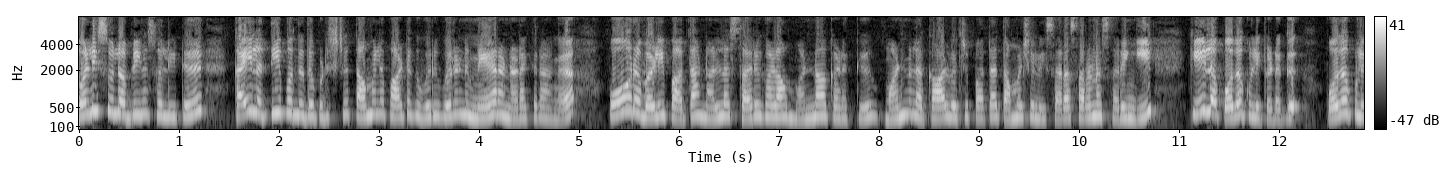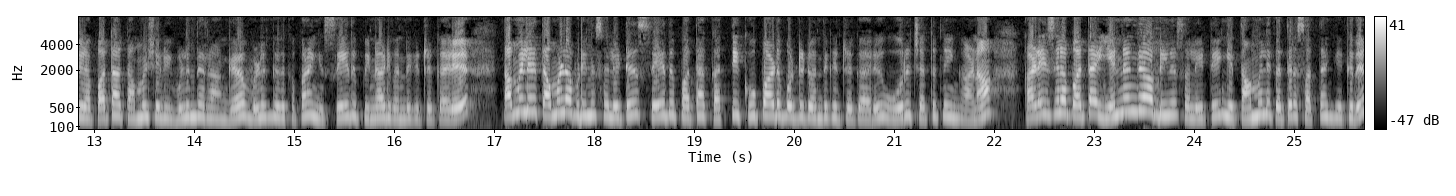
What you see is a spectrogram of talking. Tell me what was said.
வழி சொல்லு அப்படின்னு சொல்லிட்டு கையில் தீப்பந்தத்தை பிடிச்சிட்டு தமிழை பாட்டுக்கு விறு விறுன்னு நேரம் நடக்கிறாங்க. போகிற வழி பார்த்தா நல்லா சருகலாக மண்ணாக கிடக்கு. மண்ணில் கால் வச்சு பார்த்தா தமிழ்ச்செல்வி சரசரன்னு சருங்கி கீழே புதக்குழி கிடக்கு. புதக்குழியில் பார்த்தா தமிழ்ச்செல்வி விழுந்துடுறாங்க. விழுந்ததுக்கப்புறம் இங்கே சேது பின்னாடி வந்துக்கிட்டு இருக்காரு. தமிழ் தமிழ் அப்படின்னு சொல்லிட்டு சேது பார்த்தா கத்தி கூப்பாடு போட்டுட்டு வந்துக்கிட்டு இருக்காரு. ஒரு சத்தத்தையும் காணா கடைசியில பார்த்தா என்னங்க? அப்படின்னு சொல்லிட்டு இங்க தமிழ் கத்துற சத்தம் கேக்குது.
